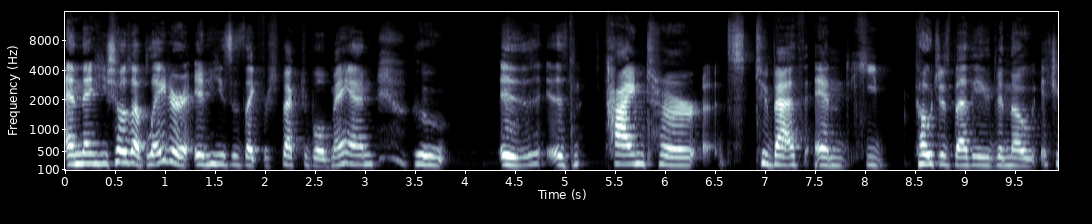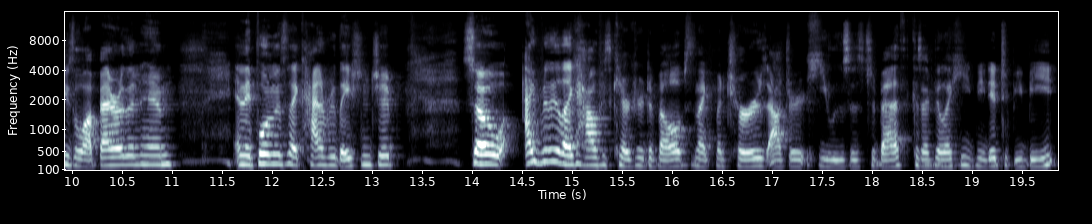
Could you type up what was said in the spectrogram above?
And then he shows up later and he's this like respectable man who is is kind to her, uh, to Beth and he coaches Bethy, even though she's a lot better than him, and they form this like kind of relationship. So I really like how his character develops and like matures after he loses to Beth because I feel like he needed to be beat.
